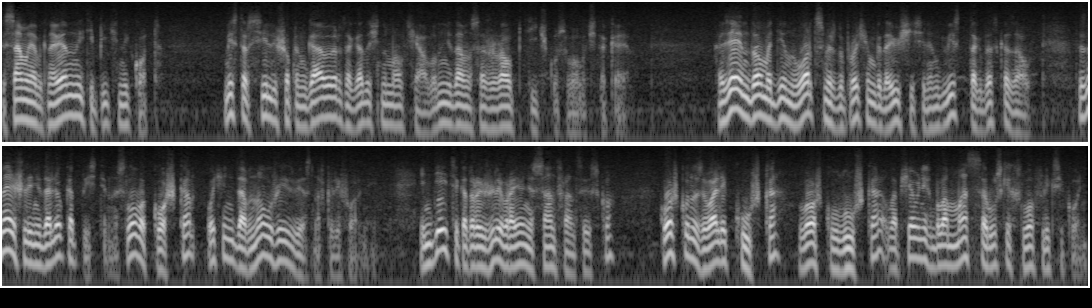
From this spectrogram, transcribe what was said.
Ты самый обыкновенный, типичный кот». Мистер Силли Шопенгауэр загадочно молчал. Он недавно сожрал птичку, сволочь такая. Хозяин дома Дин Уортс, между прочим, выдающийся лингвист, тогда сказал, «Ты знаешь ли, недалек от истины. Слово «кошка» очень давно уже известно в Калифорнии. Индейцы, которые жили в районе Сан-Франциско, Кошку называли кушка, ложку лушка. Вообще у них была масса русских слов в лексиконе.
